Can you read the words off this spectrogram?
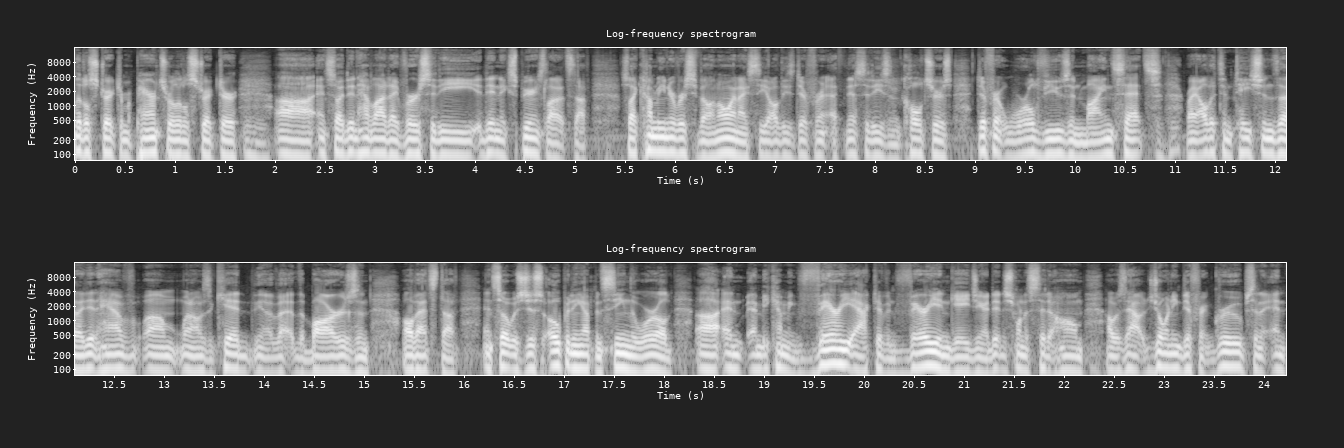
little stricter. My parents were a little stricter, mm-hmm. uh, and so I didn't have a lot of diversity. I didn't experience a lot of stuff. So I come to University of Illinois and I see all these different ethnicities and cultures, different worldviews and mindsets. Mm-hmm. Right, all the temptations that I didn't have um, when I was a kid. You know, the, the, bars and all that stuff. And so it was just opening up and seeing the world uh, and and becoming very active and very engaging. I didn't just want to sit at home. I was out joining different groups and and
